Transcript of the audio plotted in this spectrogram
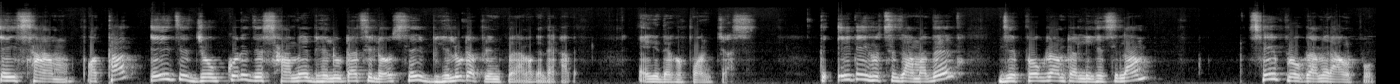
এই সাম, অর্থাৎ এই যে যোগ করে যে সামে ভ্যালুটা ছিল, সেই ভ্যালুটা প্রিন্ট করে আমাকে দেখাবে। এই যে দেখো, পঞ্চাশ। তো এইটাই হচ্ছে যে আমাদের যে প্রোগ্রামটা লিখেছিলাম, সেই প্রোগ্রামের আউটপুট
